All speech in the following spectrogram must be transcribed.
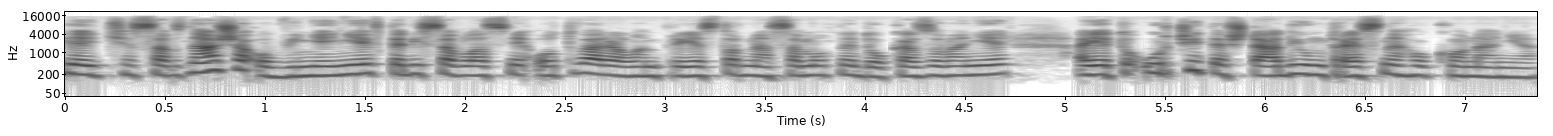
keď sa vznáša obvinenie, vtedy sa vlastne otvára len priestor na samotné dokazovanie a je to určité štádium trestného konania.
